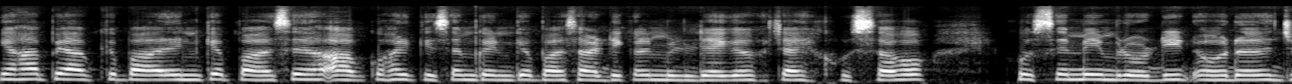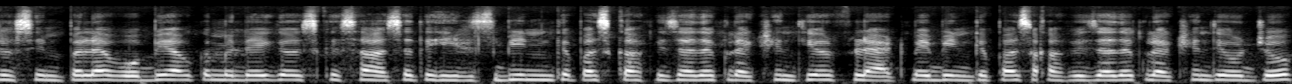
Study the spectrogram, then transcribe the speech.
यहाँ पे आपके पास, इनके पास, आपको हर किस्म का इनके पास आर्टिकल मिल जाएगा, चाहे खुस्सा हो। खुस्से में एम्ब्रॉयड और जो सिंपल है, वो भी आपको मिलेगा। उसके साथ साथ हील्स भी इनके पास काफ़ी ज़्यादा कलेक्शन थी और फ्लैट में भी इनके पास काफ़ी ज़्यादा कलेक्शन थी और जो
